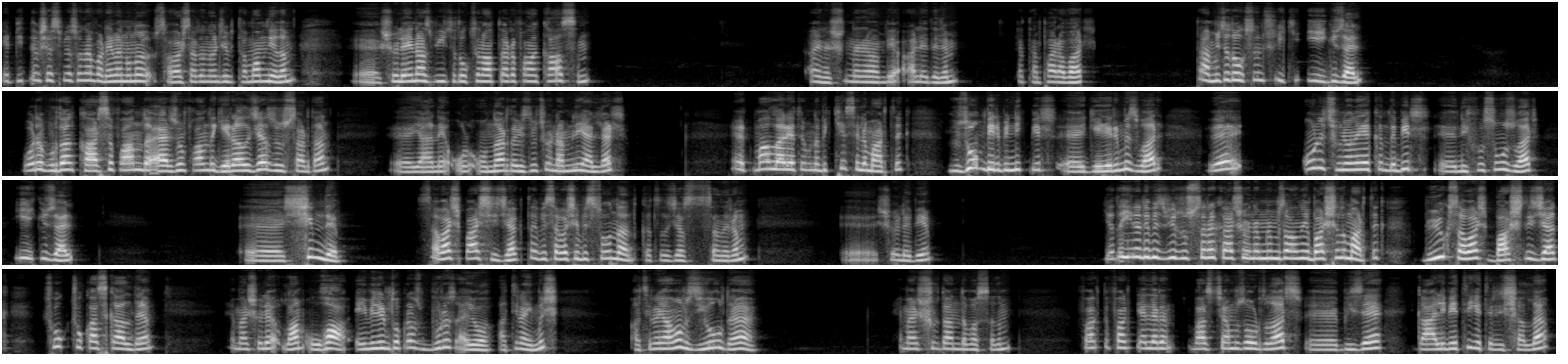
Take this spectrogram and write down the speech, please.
Evet bitmemiş asimilasyonlar var. Hemen onu savaşlardan önce bir tamamlayalım. Ee, şöyle en az bir %96'larda falan kalsın. Aynen şunları hemen bir halledelim. Zaten para var. Tamam %93 iyi, iyi güzel. Bu arada buradan Kars'ı falan da Erzurum falan da geri alacağız Ruslardan. Ee, yani onlar da bizim için önemli yerler. Evet mallar yatırımını bir keselim artık. 111 binlik bir e, gelirimiz var. Ve 13 milyona yakında bir e, nüfusumuz var. İyi güzel. Ee, şimdi savaş başlayacak. Tabii savaşa biz sonradan katılacağız sanırım. Ee, şöyle bir. Ya da yine de biz bir Ruslara karşı önlemlerimizi almaya başlayalım artık. Büyük savaş başlayacak. Çok çok az kaldı. Hemen şöyle lan oha Emirlerin toprağımız burası. Ay o Atina'ymış. Atina'yı almamız iyi oldu ha. Hemen şuradan da basalım. Farklı farklı yerlerden basacağımız ordular e, bize galibiyeti getirir inşallah.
